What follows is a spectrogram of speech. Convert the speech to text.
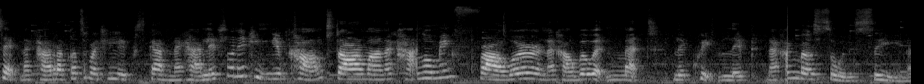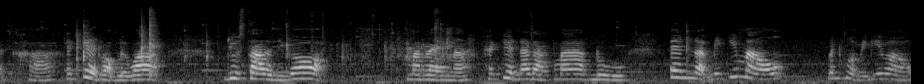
เสร็จนะคะ เราก็จะไปที่ลิปส์กันนะคะ ลิปส์วันนี้ขิงหยิบของ Star มานะคะ Blooming Flower นะคะ Velvet Matte Liquid Lip นะคะเบอร์04 นะคะแพ็กเกจบอกเลยว่า Ustar ตัวนี้ก็ มาแรงนะแพ็กเกจน่ารักมากดูเป็นแบบมิกกี้เมาส์เป็นหัวมิกกี้เมาส์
